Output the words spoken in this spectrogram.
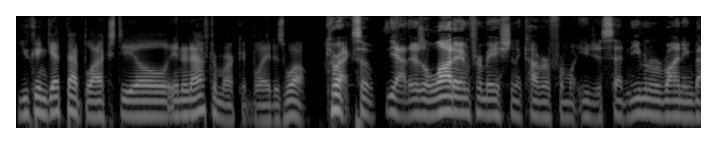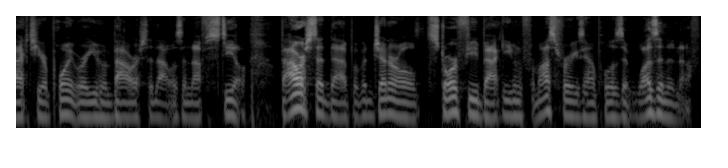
you can get that black steel in an aftermarket blade as well. Correct. So yeah, there's a lot of information to cover from what you just said, and even rewinding back to your point where even Bauer said that was enough steel. Bauer said that, but the general store feedback, even from us, for example, is it wasn't enough.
